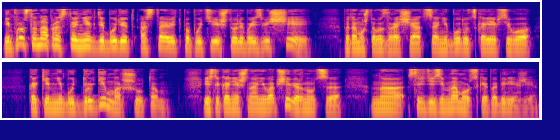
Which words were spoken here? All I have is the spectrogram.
Им просто-напросто негде будет оставить по пути что-либо из вещей, потому что возвращаться они будут, скорее всего, каким-нибудь другим маршрутом, если, конечно, они вообще вернутся на Средиземноморское побережье.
